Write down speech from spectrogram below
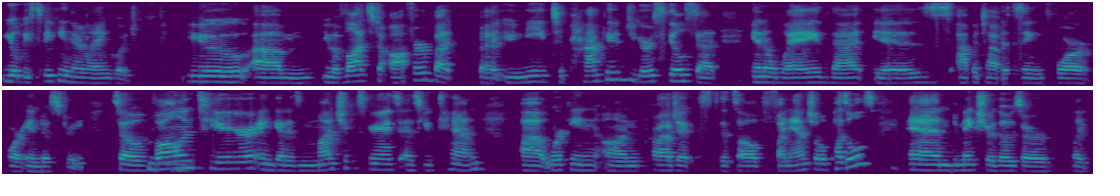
you'll be speaking their language. You um, you have lots to offer, but but you need to package your skill set in a way that is appetizing for for industry. So Mhm. volunteer and get as much experience as you can uh, working on projects that solve financial puzzles and make sure those are like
